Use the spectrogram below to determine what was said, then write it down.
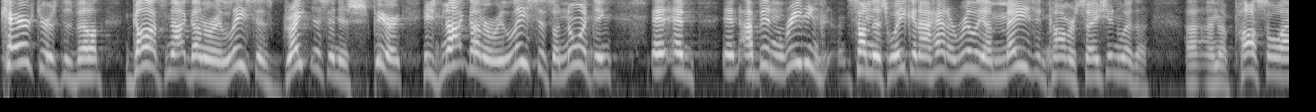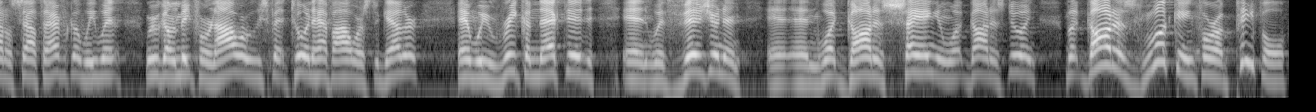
character is developed, God's not going to release His greatness in His Spirit. He's not going to release His anointing. And, and, and, I've been reading some this week, and I had a really amazing conversation with a, uh, an apostle out of South Africa. We went. We were going to meet for an hour. We spent two and a half hours together, and we reconnected and with vision and, and, and what God is saying and what God is doing. But God is looking for a people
